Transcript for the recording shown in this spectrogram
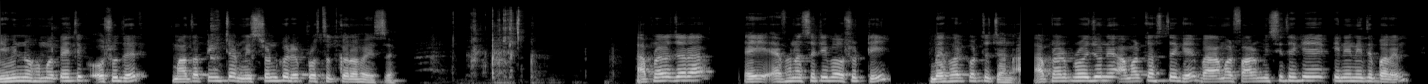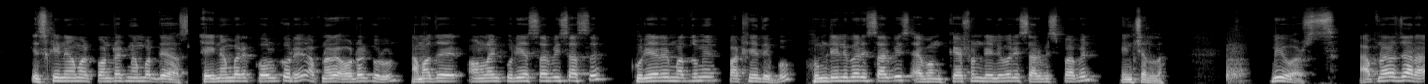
বিভিন্ন হোমিওপ্যাথিক ওষুধের মাদার টিংচার মিশ্রণ করে প্রস্তুত করা হয়েছে। আপনারা যারা এই অ্যাভানাসিটি বা ওষুধটি ব্যবহার করতে চান, আপনার প্রয়োজনে আমার কাছ থেকে বা আমার ফার্মেসি থেকে কিনে নিতে পারেন। স্ক্রিনে আমার কন্ট্যাক্ট নাম্বার দেওয়া আছে। এই নাম্বারে কল করে আপনারা অর্ডার করুন। আমাদের অনলাইন কুরিয়ার সার্ভিস আছে। কুরিয়ারের মাধ্যমে পাঠিয়ে দেব। হোম ডেলিভারি সার্ভিস এবং ক্যাশ অন ডেলিভারি সার্ভিস পাবেন, ইনশাল্লাহ। ভিউয়ার্স আপনারা যারা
